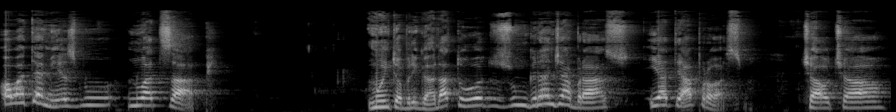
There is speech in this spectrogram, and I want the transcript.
ou até mesmo no WhatsApp. Muito obrigado a todos, um grande abraço e até a próxima. Tchau, tchau.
